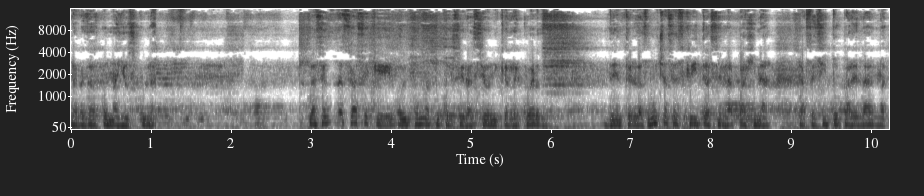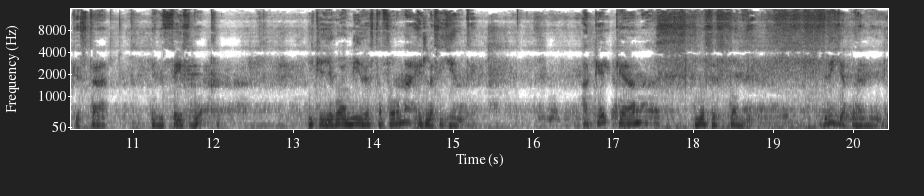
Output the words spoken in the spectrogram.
la verdad con mayúscula. La segunda frase que hoy pongo a tu consideración y que recuerdo, de entre las muchas escritas en la página Cafecito para el Alma que está en Facebook, y que llegó a mí de esta forma, es la siguiente. Aquel que ama no se esconde, brilla por el mundo.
